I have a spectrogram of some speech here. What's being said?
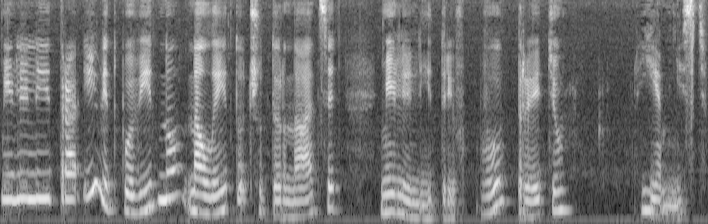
мілілітра, і відповідно налито 14 мілілітрів в третю ємність.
